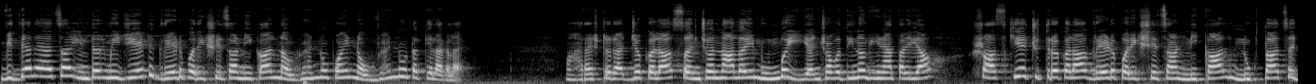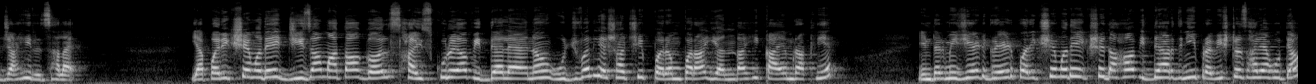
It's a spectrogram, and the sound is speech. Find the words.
विद्यालयाचा इंटरमिजिएट ग्रेड परीक्षेचा निकाल नव्याण्णव पॉईंट नव्याण्णव टक्के लागला आहे महाराष्ट्र राज्य कला संचालनालय मुंबई यांच्या वतीनं घेण्यात आलेल्या शासकीय चित्रकला ग्रेड परीक्षेचा निकाल नुकताच जाहीर झालाय. या परीक्षेमध्ये जिजामाता गर्ल्स हायस्कूल या विद्यालयानं उज्ज्वल यशाची परंपरा यंदाही कायम राखली आहे इंटरमिजिएट ग्रेड परीक्षेमध्ये एकशे दहा विद्यार्थिनी प्रविष्ट झाल्या होत्या.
